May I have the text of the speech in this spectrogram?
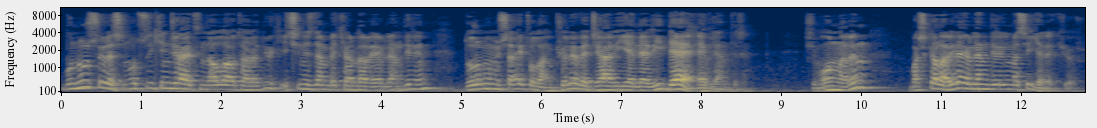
Bu Nur suresinin 32. ayetinde Allahu Teala diyor ki içinizden bekarları evlendirin, durumu müsait olan köle ve cariyeleri de evlendirin. Şimdi onların başkalarıyla evlendirilmesi gerekiyor.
